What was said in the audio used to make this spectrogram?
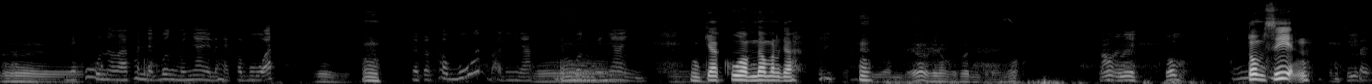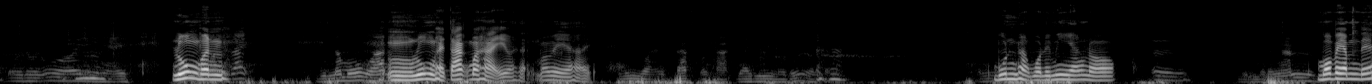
เอออย่าคูนะว่าคันอยากเบิ่งแม่ใหญ่แล้วให้เขาบวชเออแล้วก็เขาบวชบัดนี้นะโอ้อยากเบิ่งแม่ใหญ่มันจะควมเนาะมันก็รวมเด้อพี่น้องเพิ่นก็ได้เนาะเอาอันนี้ต้ม ต้มซีนต้มซีดโดยโดยโอ้ยยังไงลุงเพิ่นได้บุญน้ำโมงหวานอืมลุงให้ตักมาให้ว่าซั่นมาแว่ให้บุญไว้ตักไปตากยายมีเลยเด้อบุญหักบ่ได้มีหยังดอกเออบุญบ่ได้งั้นบ่แบมเด้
